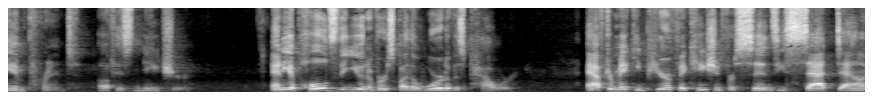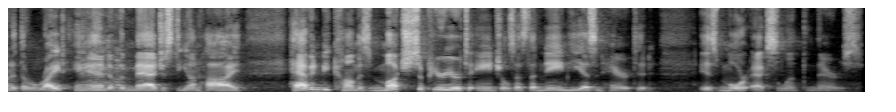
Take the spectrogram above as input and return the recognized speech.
imprint of His nature and he upholds the universe by the word of his power. After making purification for sins, he sat down at the right hand of the majesty on high, having become as much superior to angels as the name he has inherited is more excellent than theirs.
